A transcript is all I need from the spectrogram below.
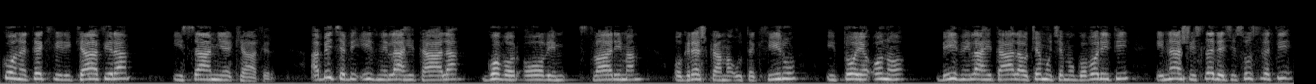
ko ne tekviri kafira i sam je kafir. A bit će bi iznilahi ta'ala govor o ovim stvarima, o greškama u tekfiru i to je ono bi iznilahi ta'ala o čemu ćemo govoriti i naši sljedeći susreti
